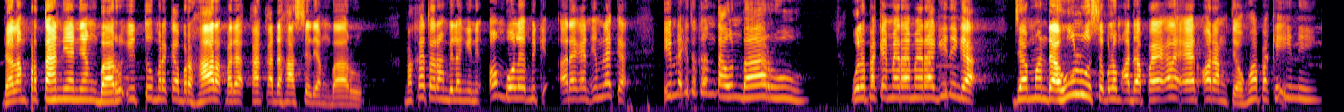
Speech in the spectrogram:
Dalam pertanian yang baru itu mereka berharap pada ada hasil yang baru. Maka orang bilang gini, om boleh bikin rayakan Imlek gak? Imlek itu kan tahun baru. Boleh pakai merah-merah gini enggak? Zaman dahulu sebelum ada PLN orang Tionghoa pakai ini.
